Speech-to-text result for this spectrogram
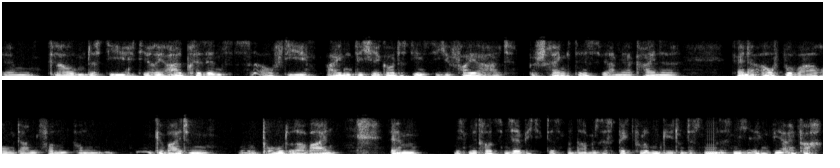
ähm, glauben, dass die, die Realpräsenz auf die eigentliche gottesdienstliche Feier halt beschränkt ist. Wir haben ja keine, keine Aufbewahrung dann von, von geweihtem Brot oder Wein. Ähm, ist mir trotzdem sehr wichtig, dass man damit respektvoll umgeht und dass man das nicht irgendwie einfach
